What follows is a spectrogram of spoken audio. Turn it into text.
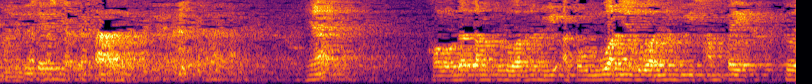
Nah, itu saya suka kesal. Ya, kalau datang ke luar negeri atau luarnya luar negeri sampai ke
